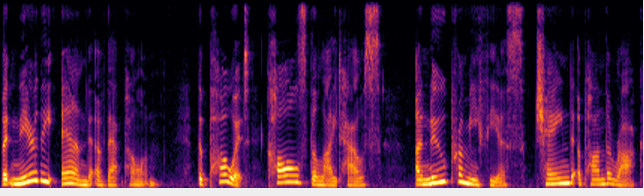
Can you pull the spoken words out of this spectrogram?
But near the end of that poem, the poet calls the lighthouse a new Prometheus chained upon the rock,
